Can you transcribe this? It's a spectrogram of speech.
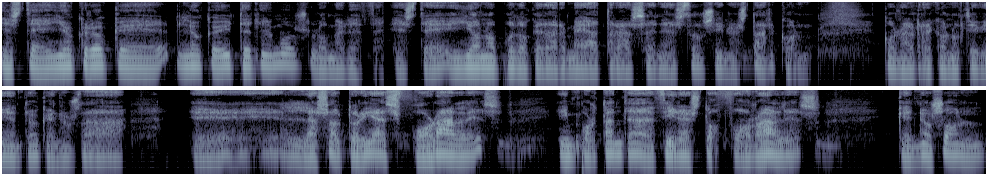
Este, yo creo que lo que hoy tenemos lo merece. Este, y yo no puedo quedarme atrás en esto, sino estar con, con el reconocimiento que nos da eh, las autoridades forales. Importante decir esto, forales, que no son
